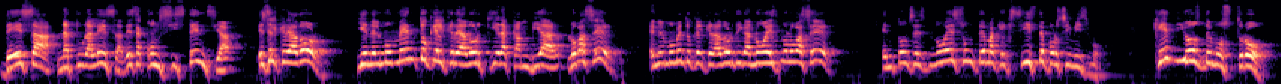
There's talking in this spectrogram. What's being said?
de esa naturaleza, de esa consistencia, es el creador. Y en el momento que el creador quiera cambiar, lo va a hacer. En el momento que el creador diga no es, no lo va a hacer. Entonces no es un tema que existe por sí mismo. ¿Qué Dios demostró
